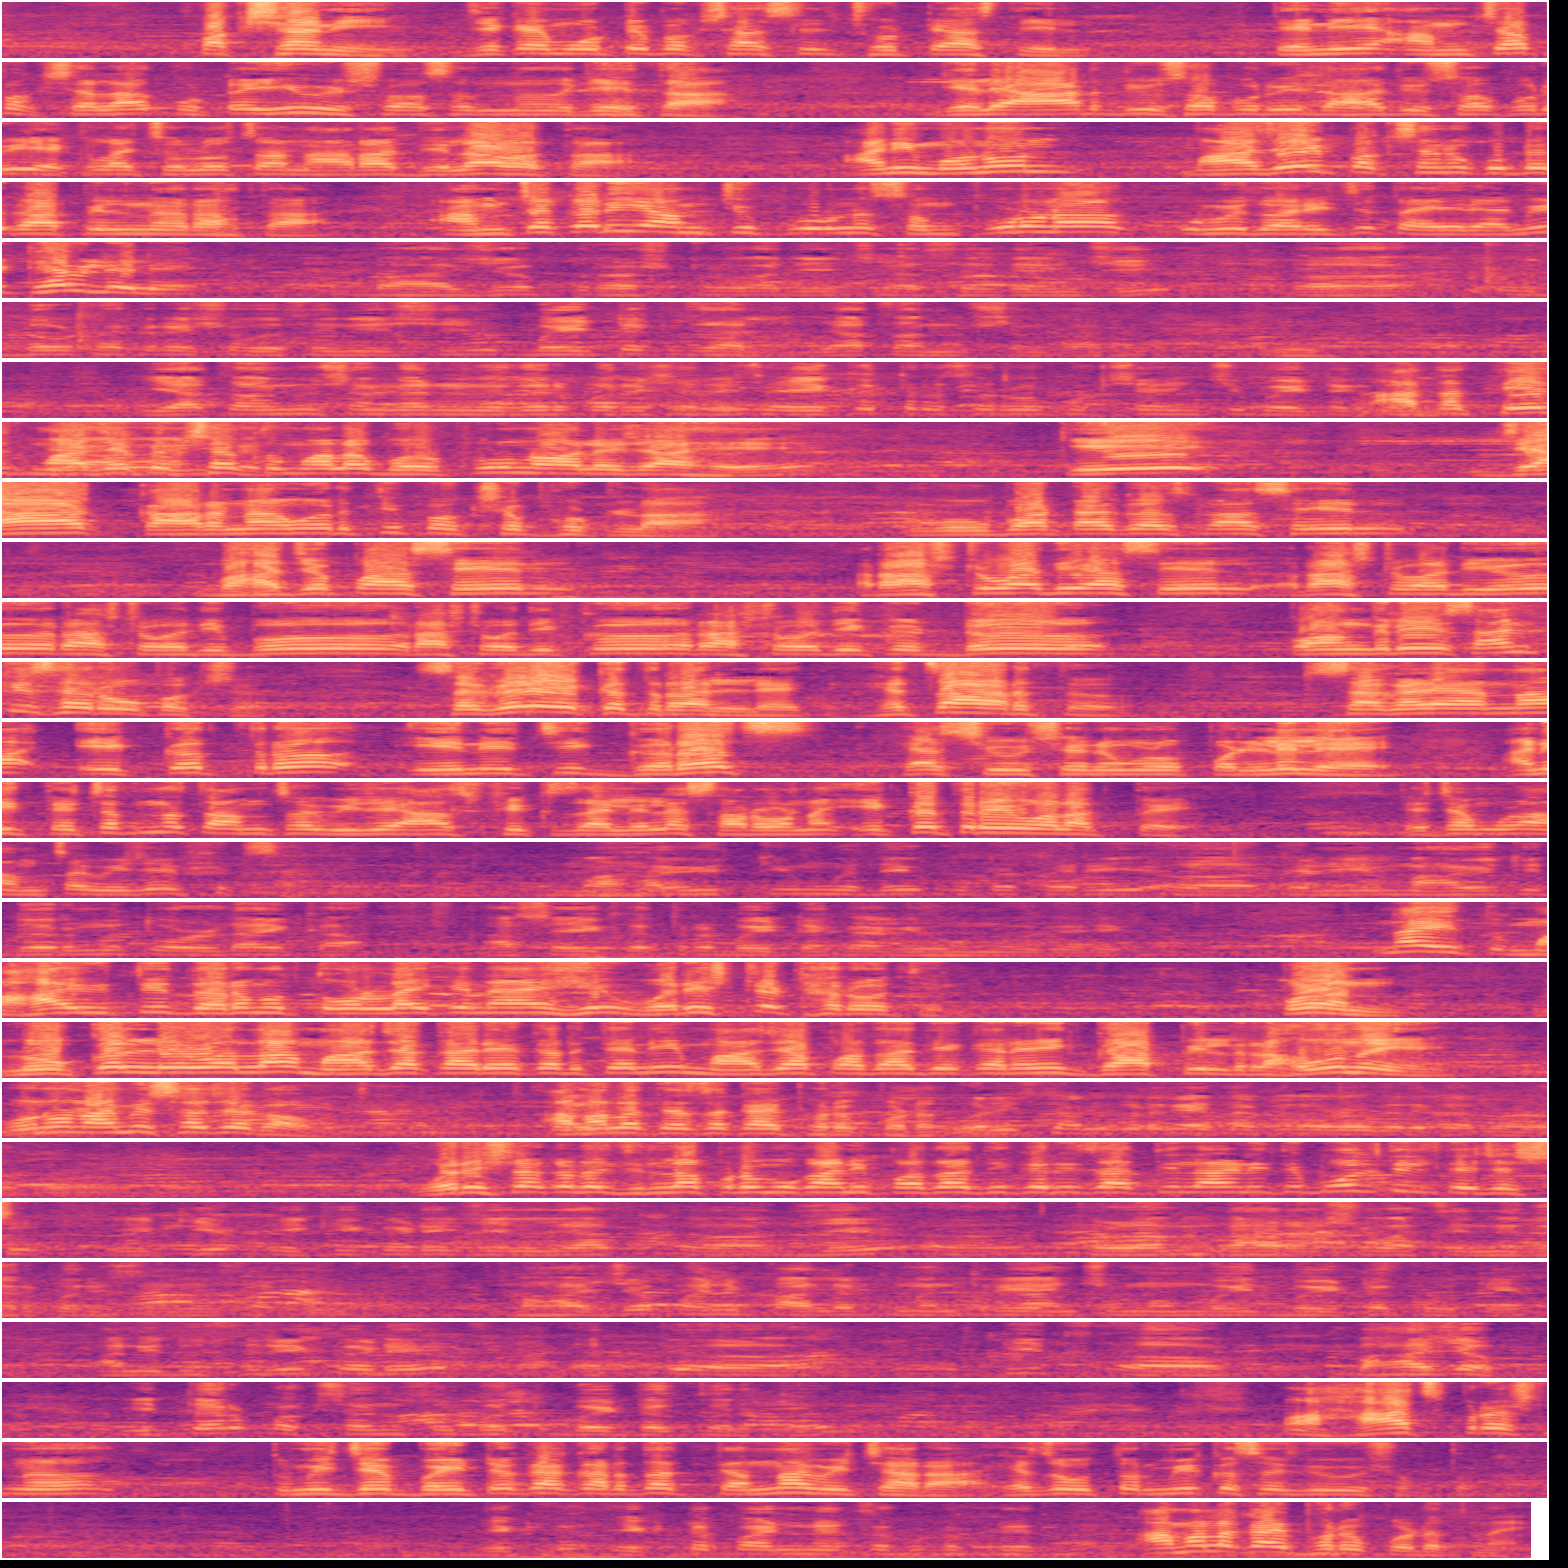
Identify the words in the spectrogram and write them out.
पक्षांनी जे काही मोठे पक्ष असतील छोटे असतील त्यांनी आमच्या पक्षाला कुठेही विश्वास न घेता गेल्या आठ दिवसापूर्वी दहा दिवसापूर्वी एकला चलोचा नारा दिला होता. आणि म्हणून माझ्याही पक्षानं कुठे गाफील न राहता आमच्याकडेही आमची पूर्ण संपूर्ण उमेदवारीची तयारी आम्ही ठेवलेली आहे. भाजप राष्ट्रवादीची असेल त्यांची उद्धव ठाकरे शिवसेनेशी बैठक झाली याच अनुषंगाने. याच अनुषंगाने नगर परिषदेच्या एकत्र सर्व पक्षांची बैठक. आता तेच माझ्यापेक्षा तुम्हाला भरपूर नॉलेज आहे की ज्या कारणावरती पक्ष फुटला उबाटा गसला असेल भाजप असेल राष्ट्रवादी असेल राष्ट्रवादी अ राष्ट्रवादी ब राष्ट्रवादी क राष्ट्रवादी क ड काँग्रेस आणखी सर्व पक्ष सगळे एकत्र आलेले आहेत. ह्याचा अर्थ सगळ्यांना एकत्र येण्याची गरज ह्या शिवसेनेमुळे पडलेली आहे आणि त्याच्यातनंच आमचा विजय आज फिक्स झालेला आहे. सर्वांना एकत्र यावं लागतंय. त्याच्यामुळे आमचा विजय फिक्स आहे. महायुतीमध्ये कुठंतरी त्यांनी महायुती धर्म तोडलाय का? अशा एकत्र बैठका घेऊन वगैरे? नाही तो महायुती धर्म तोडलाय की नाही हे वरिष्ठ ठरवतील. पण लोकल लेवलला माझ्या कार्यकर्त्यांनी माझ्या पदाधिकाऱ्यांनी गापील राहू नये म्हणून आम्ही सजग आहोत. आम्हाला त्याचा काय फरक पडत नाही. वरिष्ठांकडे तक्रार वगैरे जिल्हा प्रमुख आणि पदाधिकारी जातील आणि ते बोलतील त्याच्याशी. एकी एकीकडे जिल्ह्यात जे अ, कळंब धाराशिव असेल नगर परिषदेसाठी भाजप आणि पालकमंत्री यांची मुंबईत बैठक होते. आणि दुसरीकडे तीच भाजप इतर पक्षांसोबत बैठक करतं. मग हाच प्रश्न तुम्ही जे बैठका करतात त्यांना विचारा. ह्याचं उत्तर मी कसं देऊ शकतो? एकटं एकटं पाडण्याचा कुठं प्रयत्न? आम्हाला काय फरक पडत नाही.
